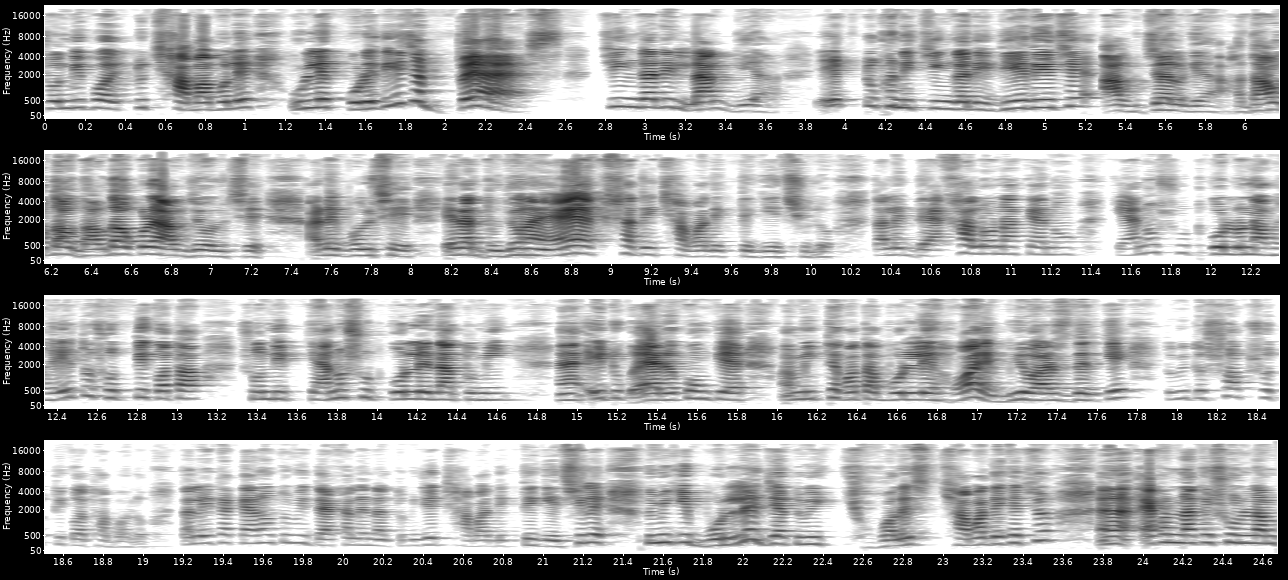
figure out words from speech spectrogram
সন্দীপও একটু ছাবা বলে উল্লেখ করে দিয়েছে। ব্যাস চিঙ্গারি লাগ গিয়া। একটুখানি চিঙ্গারি দিয়ে দিয়েছে আগ জ্বাল গিয়া। দাও দাও দাও দাও করে আগ জ্বলছে। আরে বলছে এরা দুজনা একসাথেই ছাবা দেখতে গিয়েছিল। তাহলে দেখাল না কেন? কেন শ্যুট করল না? ভাই এই তো সত্যি কথা সন্দীপ, কেন শ্যুট করলে না তুমি? হ্যাঁ এইটুকু এরকম মিথ্যে কথা বললে হয় ভিউয়ার্সদেরকে? তুমি তো সব সত্যি কথা বলো। তাহলে এটা কেন তুমি দেখালে না? তুমি যে ছাবা দেখতে গেছিলে, তুমি কি বললে যে তুমি হলে ছাবা দেখেছ? এখন নাকি শুনলাম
